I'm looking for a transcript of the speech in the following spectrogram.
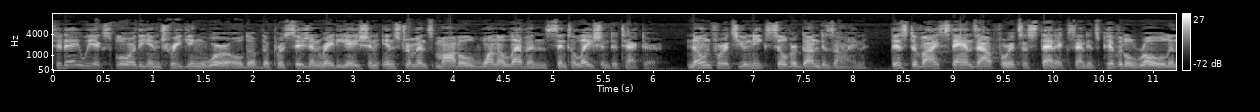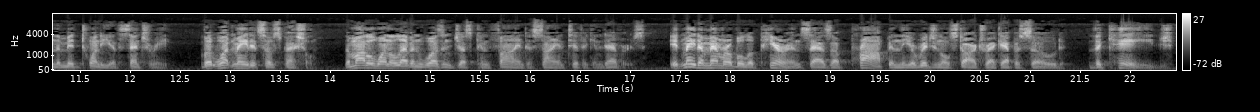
Today we explore the intriguing world of the Precision Radiation Instruments Model 111 scintillation detector. Known for its unique silver gun design, this device stands out for its aesthetics and its pivotal role in the mid-20th century. But what made it so special? The Model 111 wasn't just confined to scientific endeavors. It made a memorable appearance as a prop in the original Star Trek episode, The Cage.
